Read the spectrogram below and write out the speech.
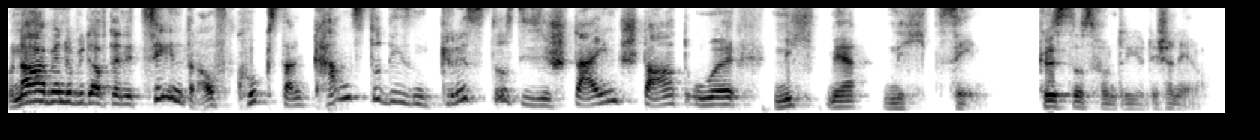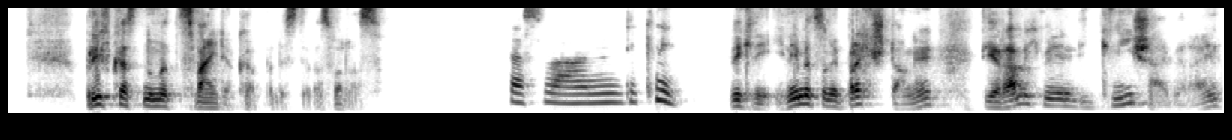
Und nachher, wenn du wieder auf deine Zehen drauf guckst, dann kannst du diesen Christus, diese Steinstatue nicht mehr nicht sehen. Christus von Rio de Janeiro. Briefkasten Nummer zwei der Körperliste. Was war das? Das waren die Knie. Die Knie. Ich nehme jetzt so eine Brechstange, die ramme ich mir in die Kniescheibe rein,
